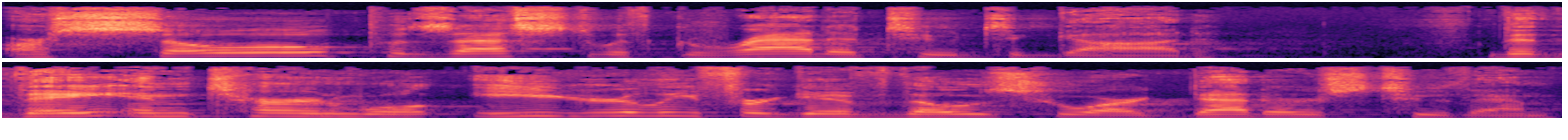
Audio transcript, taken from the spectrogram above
are so possessed with gratitude to God that they in turn will eagerly forgive those who are debtors to them.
